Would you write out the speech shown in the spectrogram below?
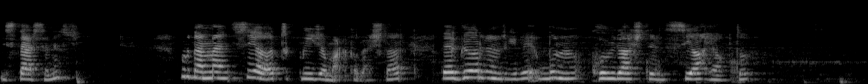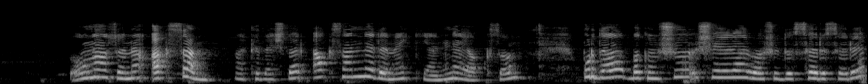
isterseniz. Buradan ben siyaha tıklayacağım arkadaşlar. Ve gördüğünüz gibi bunu koyulaştırdı. Siyah yaptı. Ondan sonra aksan arkadaşlar. Aksan ne demek? Yani ne aksan? Burada bakın şu şeyler var şurada sarı sarı.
